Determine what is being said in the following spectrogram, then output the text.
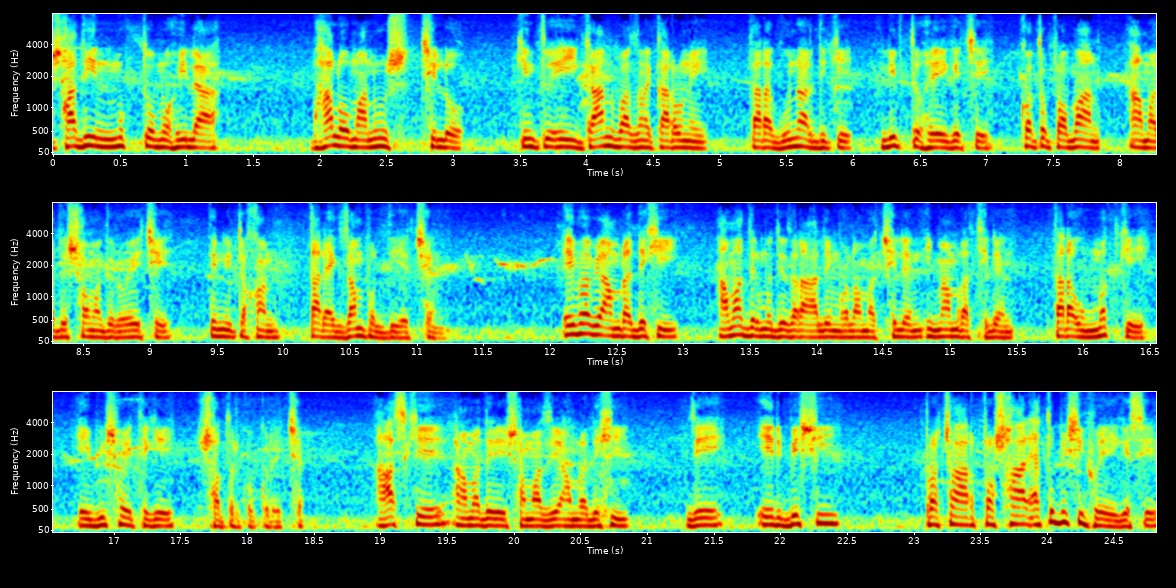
স্বাধীন মুক্ত মহিলা, ভালো মানুষ ছিল, কিন্তু এই গান বাজনার কারণে তারা গুনার দিকে লিপ্ত হয়ে গেছে। কত প্রমাণ আমাদের সমাজে রয়েছে, তিনি তখন তার এক্সাম্পল দিয়েছেন। এইভাবে আমরা দেখি আমাদের মধ্যে যারা আলিম ওলামা ছিলেন, ইমামরা ছিলেন, তারা উম্মতকে এই বিষয় থেকে সতর্ক করেছেন। আজকে আমাদের এই সমাজে আমরা দেখি যে এর বেশি প্রচার, প্রসার এত বেশি হয়ে গেছে।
